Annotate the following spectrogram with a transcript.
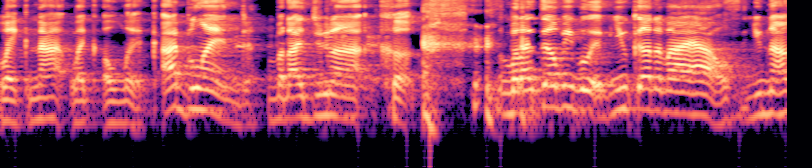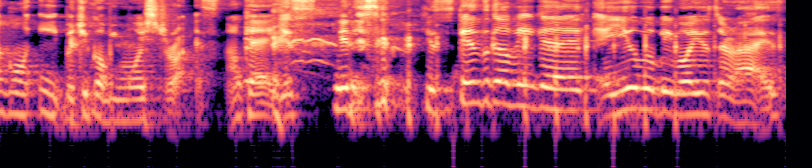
Like, not like a lick. I blend, but I do not cook. but I tell people, if you come to my house, you're not to eat, but you're to be moisturized. Okay? Your skin is, your skin's to be good, and you will be moisturized.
